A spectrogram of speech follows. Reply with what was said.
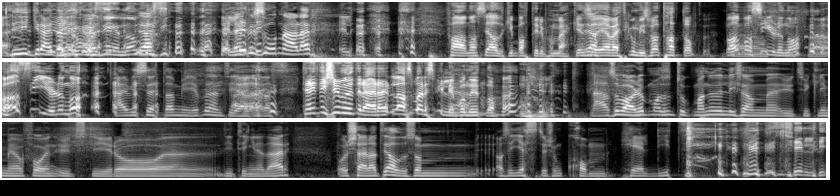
ja. Det gikk greit Vi kom oss igjennom. Ja. Episoden er der. Faen, ass, jeg hadde ikke batteri på Mac-en, så jeg vet ikke hvor mye som er tatt opp. Hva, hva sier du nå? Hva sier du nå? Nei, vi svetta mye på den tida der, ass. 37 minutter er her! La oss bare spille inn på nytt nå. Nei, så var det så tok man jo liksom eh, utvikling med å få inn utstyr og uh, de tingene der. Og skjæra til alle som Altså gjester som kom helt dit. Virkelig.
